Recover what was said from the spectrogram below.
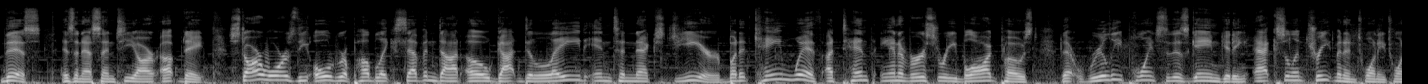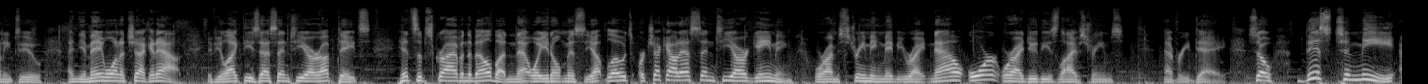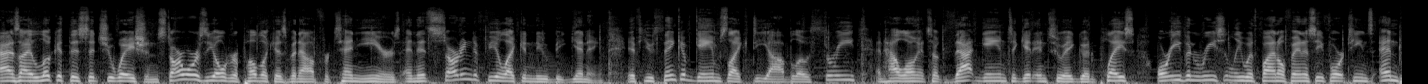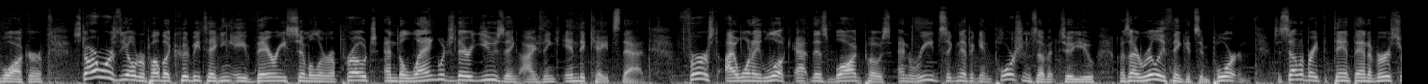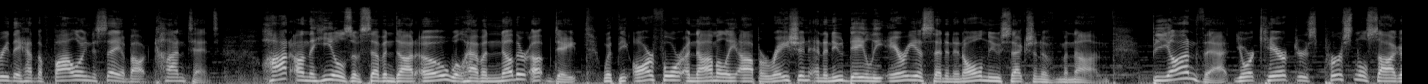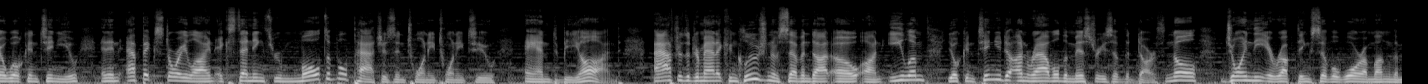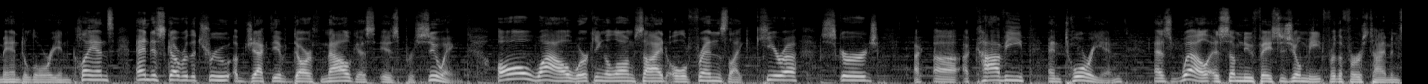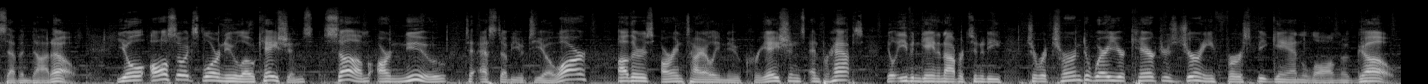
This is an SNTR update. Star Wars The Old Republic 7.0 got delayed into next year, but it came with a 10th anniversary blog post that really points to this game getting excellent treatment in 2022, and you may want to check it out. If you like these SNTR updates, hit subscribe and the bell button. That way you don't miss the uploads, or check out SNTR Gaming, where I'm streaming maybe right now, or where I do these live streams every day. So, this to me, as I look at this situation, Star Wars The Old Republic has been out for 10 years and it's starting to feel like a new beginning. If you think of games like Diablo 3 and how long it took that game to get into a good place, or even recently with Final Fantasy XIV's Endwalker, Star Wars The Old Republic could be taking a very similar approach, and the language they're using, I think, indicates that. First, I want to look at this blog post and read significant portions of it to you because I really think it's important. To celebrate the 10th anniversary, they had the following to say about content. Hot on the heels of 7.0, we'll have another update with the R4 anomaly operation and a new daily area set in an all new section of Manaan. Beyond that, your character's personal saga will continue in an epic storyline extending through multiple patches in 2022 and beyond. After the dramatic conclusion of 7.0 on Elom, you'll continue to unravel the mysteries of the Darth Nul, join the erupting civil war among the Mandalorian clans, and discover the true objective Darth Malgus is pursuing, all while working alongside old friends like Kira, Scourge, uh, Akaavi, and Torian as well as some new faces you'll meet for the first time in 7.0. You'll also explore new locations. Some are new to SWTOR, others are entirely new creations, and perhaps you'll even gain an opportunity to return to where your character's journey first began long ago.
